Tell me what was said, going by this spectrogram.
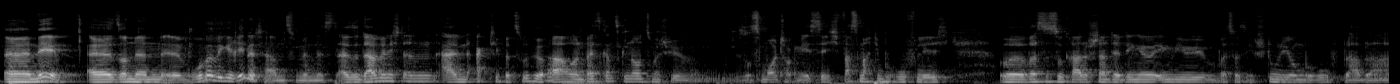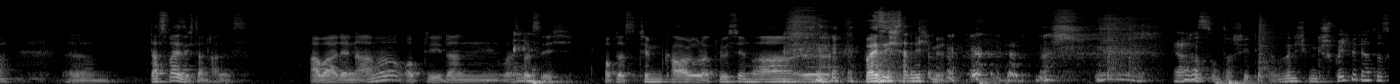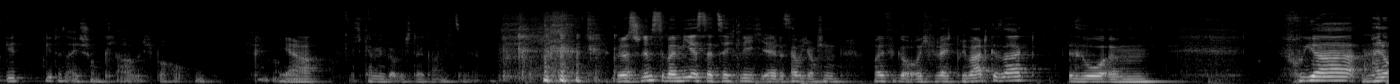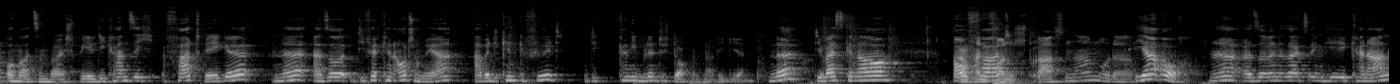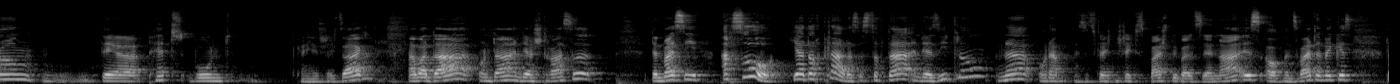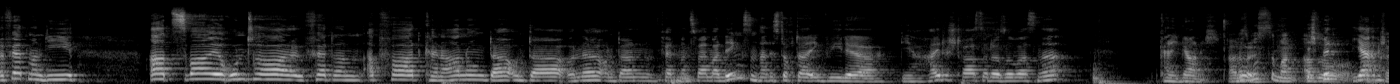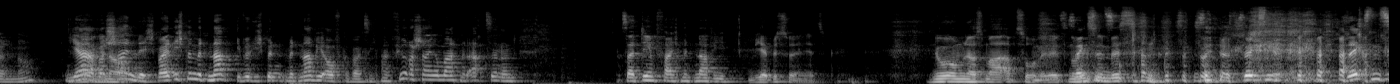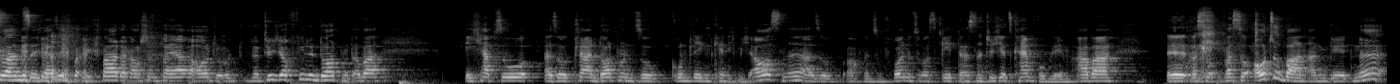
Äh, nee, äh, sondern äh, worüber wir geredet haben zumindest. Also da bin ich dann ein aktiver Zuhörer und weiß ganz genau zum Beispiel so Smalltalk-mäßig, was macht die beruflich, äh, was ist so gerade Stand der Dinge, irgendwie, was weiß ich, Studium, Beruf, bla bla. Ähm, das weiß ich dann alles. Aber der Name, ob die dann, was weiß ich, ob das Tim, Karl oder Klößchen war, äh, weiß ich dann nicht mehr. Ja, das ist unterschiedlich. Also wenn ich ein Gespräch mit dir hatte, geht, geht das eigentlich schon klar, würde ich behaupten. Ja, ich kann mir, glaube ich, da gar nichts merken. das Schlimmste bei mir ist tatsächlich, äh, das habe ich auch schon häufiger euch vielleicht privat gesagt, so, ähm, früher meine Oma zum Beispiel, die kann sich Fahrtwege, ne, also die fährt kein Auto mehr, aber die kennt gefühlt, die kann die blind durch Dortmund navigieren, ne? Die weiß genau, Auffahrt. von Straßennamen oder? Ja, auch. Ne? Also wenn du sagst irgendwie, keine Ahnung, der Pet wohnt, kann ich jetzt schlecht sagen, aber da und da in der Straße, dann weiß sie, ach so, ja doch klar, das ist doch da in der Siedlung, ne? Oder das ist vielleicht ein schlechtes Beispiel, weil es sehr nah ist, auch wenn es weiter weg ist. Da fährt man die A2 runter, fährt dann Abfahrt, keine Ahnung, da und da, ne? Und dann fährt man zweimal links und dann ist doch da irgendwie der, die Heidestraße oder sowas, ne? Kann ich gar nicht. Aber das musste man Ich also bin- ja, auch aber ich- können, ne? Ja, Ja, genau. wahrscheinlich, weil ich bin mit Navi, wirklich, ich bin mit Navi aufgewachsen. Ich habe meinen Führerschein gemacht mit 18 und seitdem fahre ich mit Navi. Wie alt bist du denn jetzt? Nur um das mal abzuholen, wenn du jetzt 19 bist, dann 26, also ich, ich fahre dann auch schon ein paar Jahre Auto und natürlich auch viel in Dortmund, aber ich habe so, also klar, in Dortmund so grundlegend kenne ich mich aus, ne? also auch wenn es um Freunde und sowas geht, das ist natürlich jetzt kein Problem, aber äh, was, so, was so Autobahn angeht, ne?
